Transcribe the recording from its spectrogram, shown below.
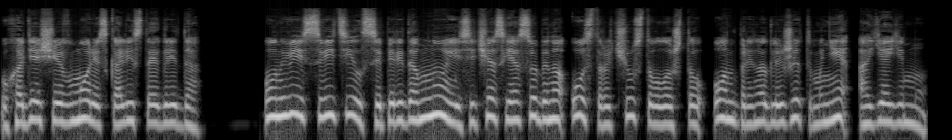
Уходящая в море скалистая гряда. Он весь светился передо мной, и сейчас я особенно остро чувствовала, что он принадлежит мне, а я ему.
